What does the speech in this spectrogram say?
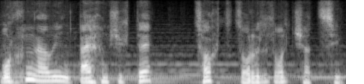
Бурхан аавын гайхамшигтай цогт зураглал болж чадсан юм.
